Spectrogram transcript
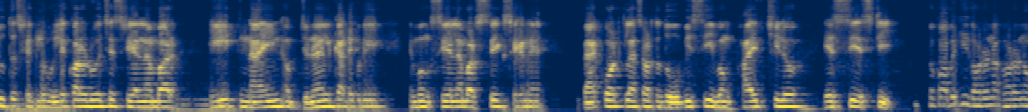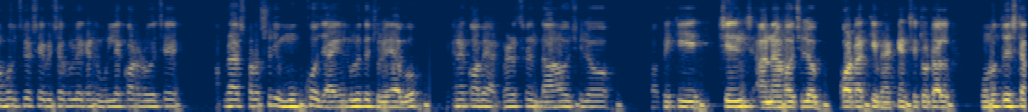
টু তে সেগুলো উল্লেখ করা রয়েছে। Serial number eight nine of general category এবং সিরিয়াল নাম্বার সিক্স সেখানে ব্যাকওয়ার্ড ক্লাস অর্থাৎ ওবিসি এবং ফাইভ ছিল এসসি এসটি তো কবে কি ঘটনা ঘটানো হয়েছিল সে বিষয়গুলো এখানে উল্লেখ করা রয়েছে। আমরা সরাসরি মুখ্য জায়গাগুলোতে চলে যাব। এখানে কবে অ্যাডভার্টাইজমেন্ট দেওয়া হয়েছিল? কবে কি চেঞ্জ আনা হয়েছিল? কটা কি ভ্যাকেন্সি টোটাল উনত্রিশটা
